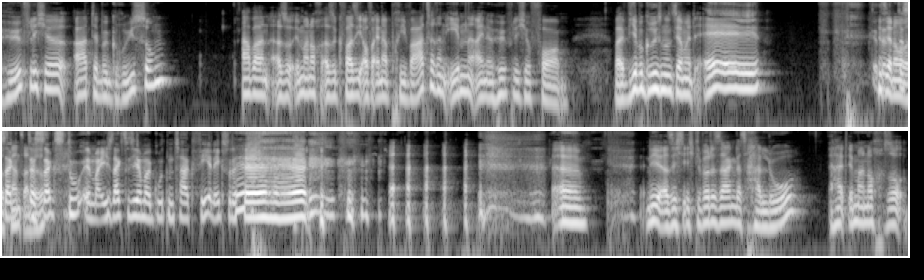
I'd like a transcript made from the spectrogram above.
höfliche Art der Begrüßung, aber also immer noch, also quasi auf einer privateren Ebene eine höfliche Form. Weil wir begrüßen uns ja mit ey. Das ist ja noch das was sag, ganz anderes. Das sagst du immer. Ich sag zu dir immer Guten Tag, Felix. Oder, ähm, nee, also ich, ich würde sagen, dass Hallo halt immer noch so,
